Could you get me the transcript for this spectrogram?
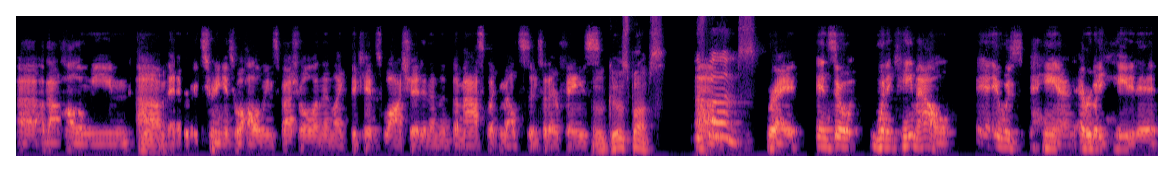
uh, about halloween um Yeah. and everybody tuning into a halloween special and then like the kids watch it and then the, the mask like melts into their face Oh, goosebumps. Um, Goosebumps. right and so when it came out it, it was pan. everybody hated it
